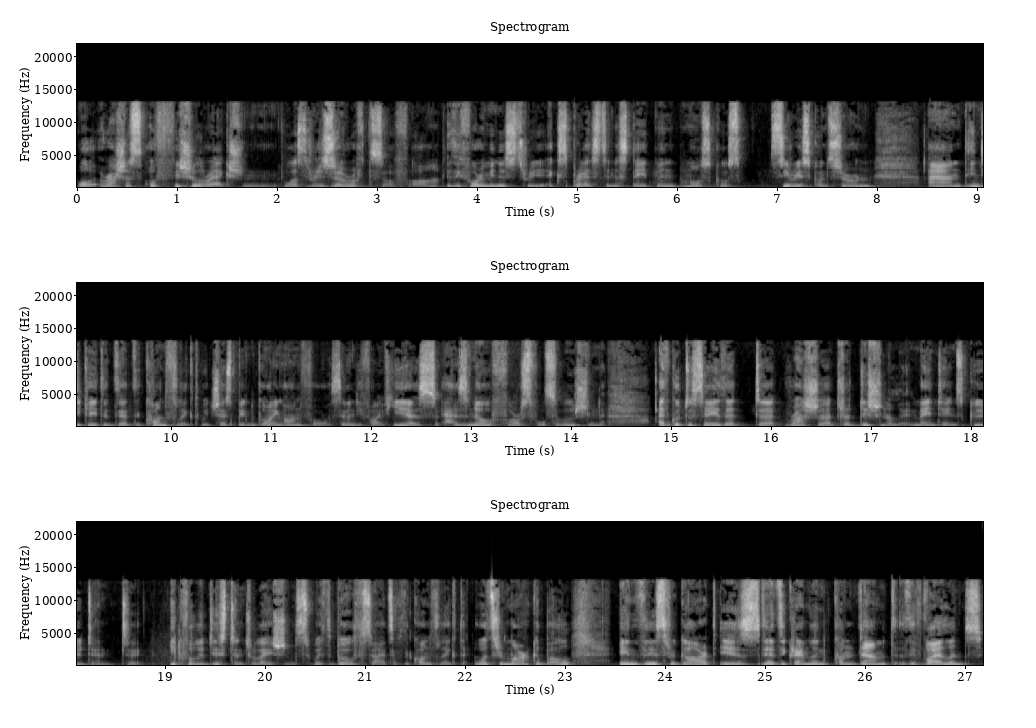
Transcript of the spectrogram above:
Well, Russia's official reaction was reserved so far. The foreign ministry expressed in a statement Moscow's serious concern and indicated that the conflict, which has been going on for 75 years, has no forceful solution. I've got to say that uh, Russia traditionally maintains good and uh, equally distant relations with both sides of the conflict. What's remarkable in this regard is that the Kremlin condemned the violence,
